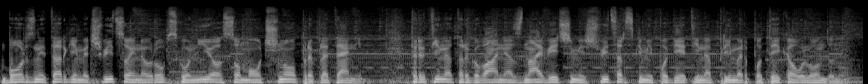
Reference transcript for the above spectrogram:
Borzni trgi med Švico in Evropsko unijo so močno prepleteni. Tretjina trgovanja z največjimi švicarskimi podjetji, naprimer, poteka v Londonu.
